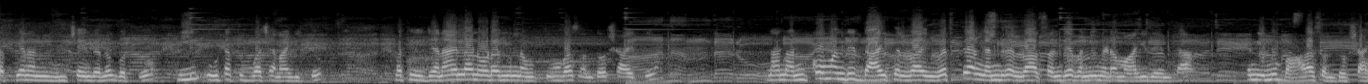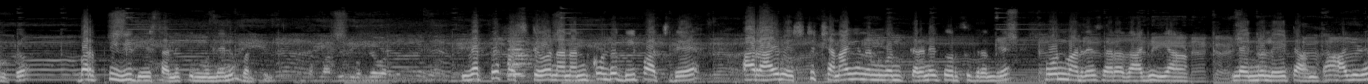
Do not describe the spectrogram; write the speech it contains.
ಸತ್ಯ ನನಗೆ ಮುಂಚೆಯಿಂದನೂ ಗೊತ್ತು. ಇಲ್ಲಿ ಊಟ ತುಂಬ ಚೆನ್ನಾಗಿತ್ತು. ಮತ್ತು ಈ ಜನ ಎಲ್ಲ ನೋಡೋದ್ಮೇಲೆ ನಮ್ಗೆ ತುಂಬಾ ಸಂತೋಷ ಆಯ್ತು. ನಾನು ಅನ್ಕೊಂಬಂದಿದ್ದಾಯ್ತಲ್ವಾ ಇವತ್ತೇ ಹಂಗಂದ್ರಲ್ವಾ ಸಂಜೆ ಬನ್ನಿ ಮೇಡಮ್ ಆಗಿದೆ ಅಂತ. ನನಗೆ ಇನ್ನೂ ಬಹಳ ಸಂತೋಷ ಆಯ್ತು. ಬರ್ತೀವಿ ದೇವಸ್ಥಾನಕ್ಕೆ ಇನ್ನು ಮುಂದೆನೂ ಬರ್ತೀವಿ. ಇವತ್ತೇ ಫಸ್ಟ್ ನಾನು ಅನ್ಕೊಂಡು ದೀಪ ಹಚ್ಚಿದೆ ಆ ರಾಯರು ಎಷ್ಟು ಚೆನ್ನಾಗಿ ನನ್ಗೊಂದು ಕರುಣೆ ತೋರಿಸಿದ್ರಂದ್ರೆ ಫೋನ್ ಮಾಡಿದೆ, ಸರ್, ಅದಾಗಿದ್ಯಾ? ಇಲ್ಲ, ಇನ್ನೂ ಲೇಟಾ ಅಂತ. ಆಗಿದೆ,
